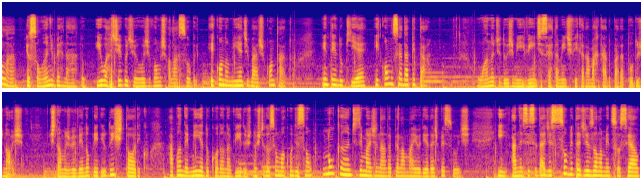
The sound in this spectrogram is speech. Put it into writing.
Olá, eu sou Anne Bernardo e o artigo de hoje vamos falar sobre economia de baixo contato. Entenda o que é e como se adaptar. O ano de 2020 certamente ficará marcado para todos nós. Estamos vivendo um período histórico. A pandemia do coronavírus nos trouxe uma condição nunca antes imaginada pela maioria das pessoas. E a necessidade súbita de isolamento social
